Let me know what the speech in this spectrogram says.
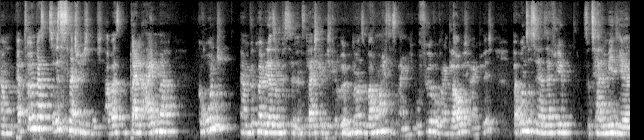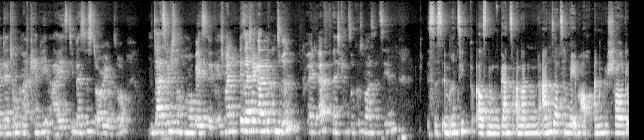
Ähm, App für irgendwas. So ist es natürlich nicht, aber dein eigener Grund ähm, wird mal wieder so ein bisschen ins Gleichgewicht gerückt. Ne? Also warum mache ich das eigentlich? Wofür? Woran glaube ich eigentlich? Bei uns ist ja sehr viel soziale Medien, der Druck nach KPIs, die beste Story und so. Und da ist wirklich noch more basic. Ich meine, ihr seid ja gerade mittendrin, Create F, vielleicht kannst du kurz mal was erzählen. es ist im Prinzip aus einem ganz anderen Ansatz, haben wir eben auch angeschaut,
